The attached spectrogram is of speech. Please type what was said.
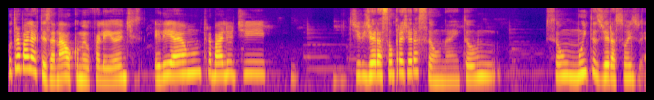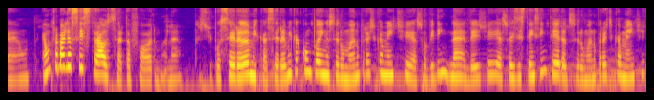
O trabalho artesanal, como eu falei antes, ele é um trabalho de, de geração para geração, né? Então, são muitas gerações, é um, é um trabalho ancestral, de certa forma, né? Tipo, cerâmica. A cerâmica acompanha o ser humano praticamente a sua vida, né? Desde a sua existência inteira do ser humano, praticamente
